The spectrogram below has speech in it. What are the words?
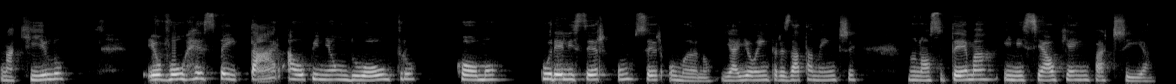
naquilo, eu vou respeitar a opinião do outro como por ele ser um ser humano. E aí eu entro exatamente no nosso tema inicial, que é empatia.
